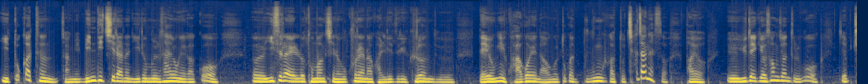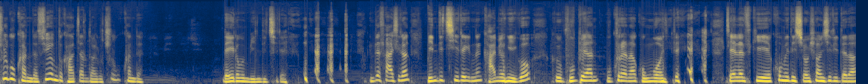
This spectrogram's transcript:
이 똑같은 장면 민디치라는 이름을 사용해 갖고 어, 이스라엘로 도망치는 우크라이나 관리들이 그런 그 내용이 과거에 나온 걸 똑같 누군가가 또 찾아냈어. 봐요. 이 유대교 성전 들고 이제 출국하는데 수염도 가짜로 달고 출국한데 내 이름은 민디치래. 근데 사실은 민디치에 있는 가명이고 그 부패한 우크라이나 공무원이래. 젤렌스키의 코미디 쇼 현실이 되다.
